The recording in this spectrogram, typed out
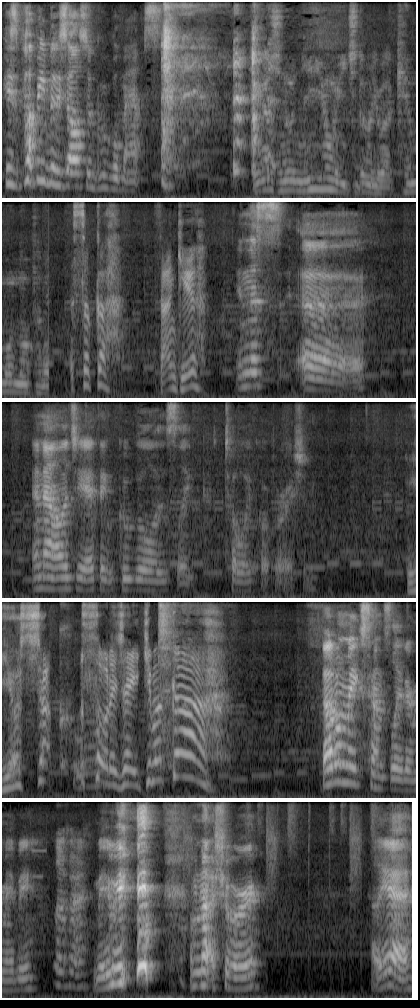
He's a puppy, but he's also Google Maps. Thank you. In this uh, analogy, I think Google is like Toue Corporation. Cool. That'll make sense later, maybe. Okay. Maybe. I'm not sure. Hell yeah.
